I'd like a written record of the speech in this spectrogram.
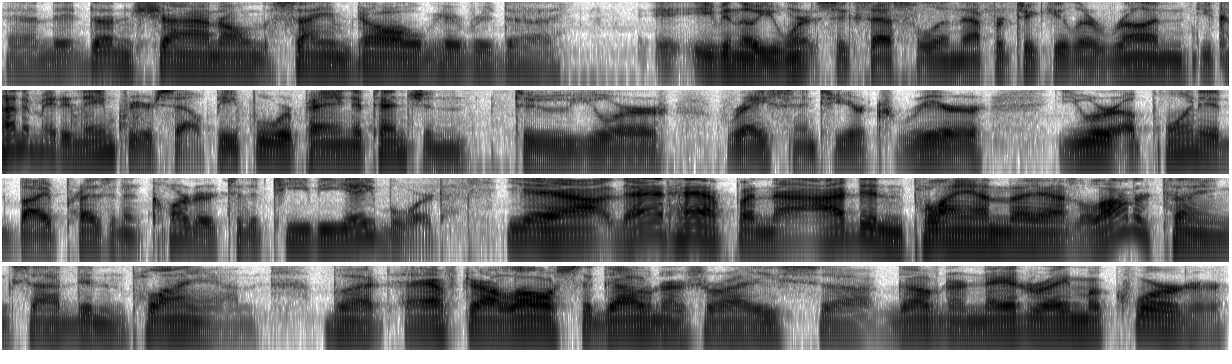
and it doesn't shine on the same dog every day. Even though you weren't successful in that particular run, you kind of made a name for yourself. People were paying attention to your race and to your career. You were appointed by President Carter to the TVA board. Yeah, that happened. I didn't plan that. A lot of things I didn't plan. But after I lost the governor's race, uh, Governor Ned Ray McWherter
